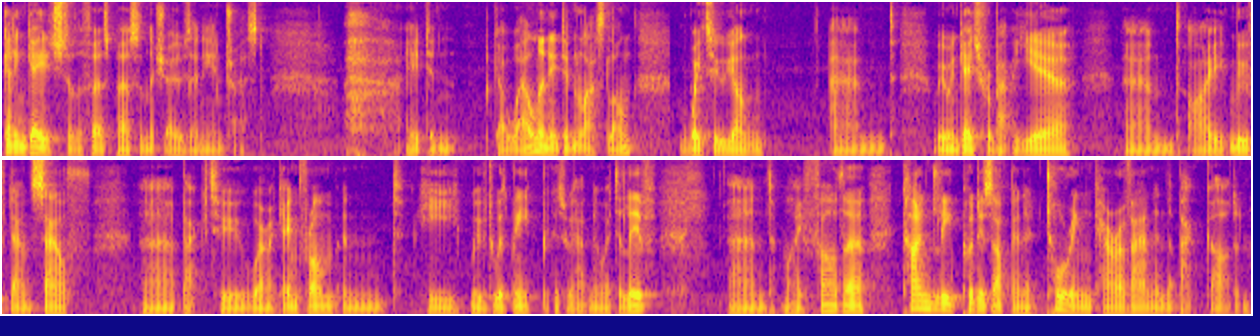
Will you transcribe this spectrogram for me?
get engaged to the first person that shows any interest. It didn't go well and it didn't last long. Way too young. And we were engaged for about a year. And I moved down south uh, back to where I came from. And he moved with me because we had nowhere to live. And my father kindly put us up in a touring caravan in the back garden.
